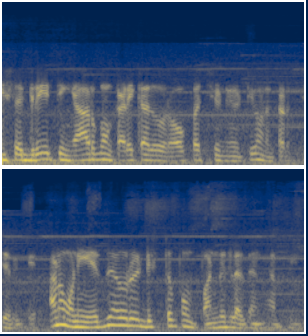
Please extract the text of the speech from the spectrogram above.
இட்ஸ் அ கிரேட் திங் யாருக்கும் கிடைக்காத ஒரு ஆப்பர்ச்சுனிட்டி உனக்கு கிடைச்சிருக்கு. ஆனா உனக்கு எது ஒரு டிஸ்டர்பும் பண்ணல தானே அப்படின்னு.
